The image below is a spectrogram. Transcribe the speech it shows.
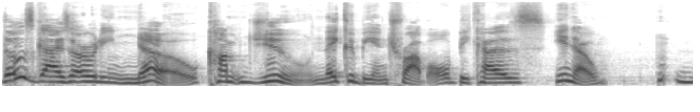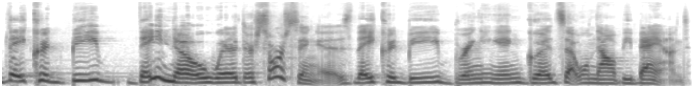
those guys already know come June they could be in trouble because, you know, they could be, they know where their sourcing is. They could be bringing in goods that will now be banned.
